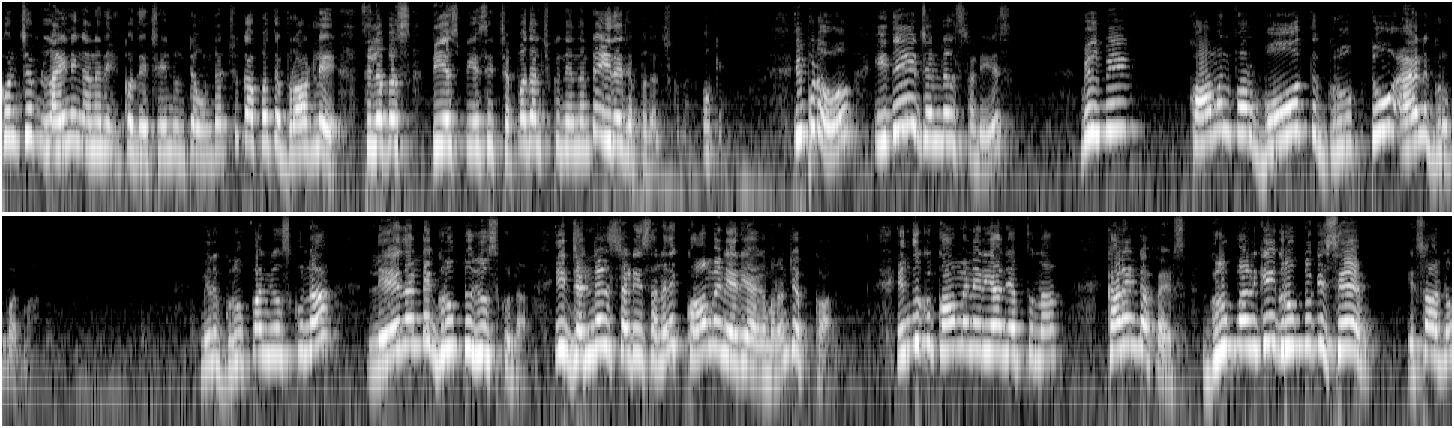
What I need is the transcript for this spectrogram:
కొంచెం లైనింగ్ అనేది కొద్దిగా చేంజ్ ఉంటే ఉండొచ్చు. కాకపోతే బ్రాడ్లీ సిలబస్ టీఎస్పిఎస్సి చెప్పదలుచుకుంది ఏంటంటే ఇదే చెప్పదలుచుకున్నాను ఓకే ఇప్పుడు ఇదే general studies will be common for both group two and group one మా మీరు గ్రూప్ వన్ చూసుకున్నా లేదంటే గ్రూప్ టూ చూసుకున్నా ఈ జనరల్ స్టడీస్ అనేది కామన్ ఏరియాగా మనం చెప్పుకోవాలి. ఎందుకు కామన్ ఏరియా అని చెప్తున్నా? Current affairs. గ్రూప్ వన్కి గ్రూప్ టూకి same. Yes or no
